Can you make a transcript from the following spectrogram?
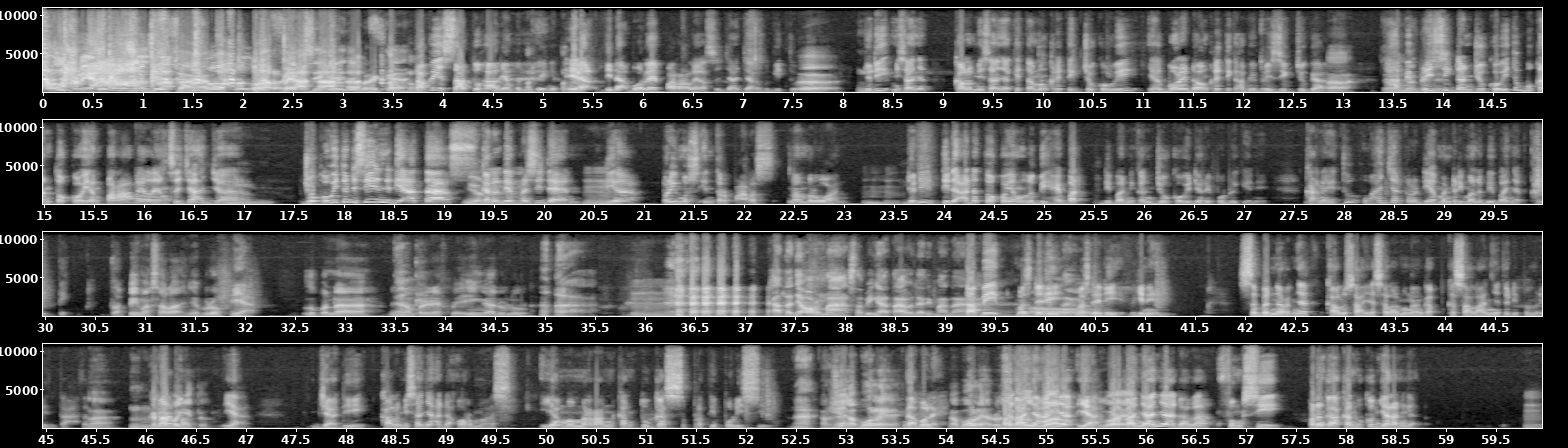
Luar biasa. Sangat Oh, luar perfect biasa. sih kayaknya mereka. Tapi satu hal yang penting itu Iya. tidak tidak boleh paralel sejajar begitu. Eh, Jadi misalnya kalau misalnya kita mengkritik Jokowi, ya boleh dong kritik Habib Rizik juga. ah. Ya, Habib. Rizik dan Jokowi itu bukan tokoh yang paralel yang sejajar. Hmm. Jokowi itu di sini di atas Iya. karena dia Hmm. presiden, Hmm. dia primus inter pares number one. Hmm. Jadi tidak ada tokoh yang lebih hebat dibandingkan Jokowi di Republik ini. Karena itu wajar kalau dia menerima lebih banyak kritik. Tapi masalahnya bro, Iya. lu pernah Ya. disamperin FPI nggak dulu? Hmm. Katanya ormas, tapi nggak tahu dari mana. Tapi Mas Oh. Dedi, Mas Dedi, begini. Sebenarnya kalau saya selalu menganggap kesalahannya itu di pemerintah. Nah, Mm. kenapa gitu? Iya. Jadi kalau misalnya ada ormas yang memerankan tugas seperti polisi, Nah, Harusnya nggak boleh. nggak boleh. Nggak boleh harusnya. Pertanyaannya, menurut gua, ya, gua pertanyaannya adalah fungsi penegakan hukum jalan nggak? Hmm.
